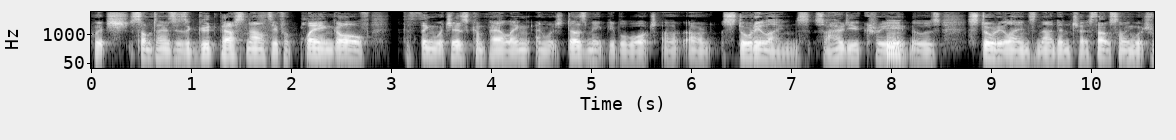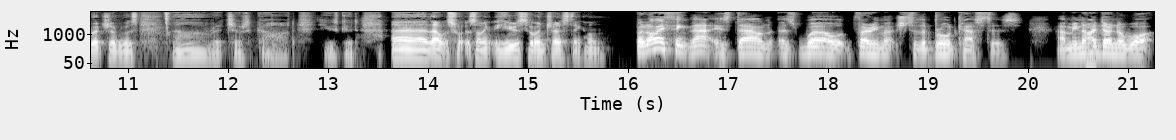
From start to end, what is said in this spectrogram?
which sometimes is a good personality for playing golf. The thing which is compelling and which does make people watch are, are storylines. So how do you create mm. those storylines and add interest? That was something which Richard was. Oh, Richard, God, he was good. Uh, that was something he was so interesting on. But I think that is down as well, very much to the broadcasters. I mean, I don't know what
